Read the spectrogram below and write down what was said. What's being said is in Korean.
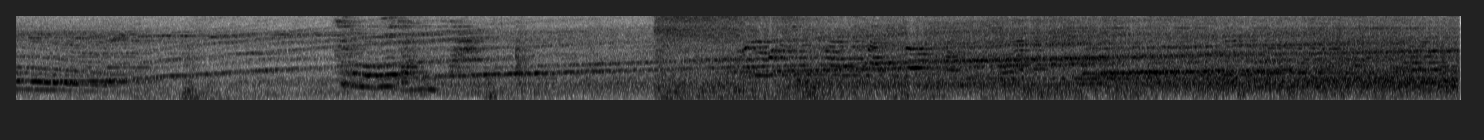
음. 시그널이 열립니다.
